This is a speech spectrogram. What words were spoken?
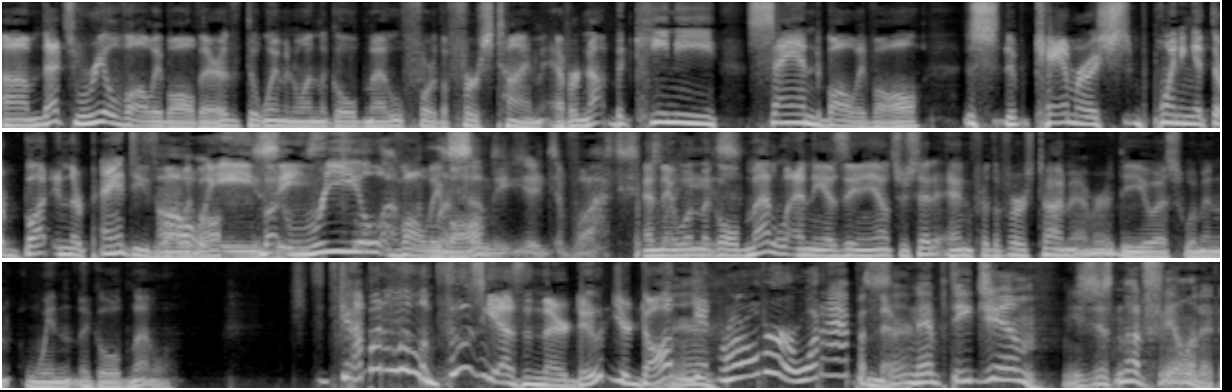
Um, that's real volleyball there that the women won the gold medal for the first time ever. Not bikini sand volleyball, s- the camera sh- pointing at their butt in their panties volleyball, Oh, easy. but real Listen, volleyball. you- what? and they won the gold medal. And the, as the announcer said, and for the first time ever, the U.S. women win the gold medal. How about a little enthusiasm there, dude? Your dog get run over, or what happened It's there? an empty gym. He's just not feeling it.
